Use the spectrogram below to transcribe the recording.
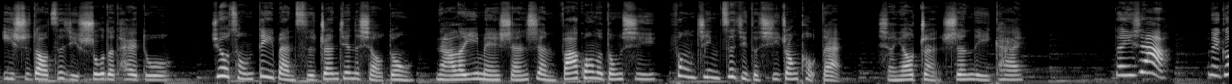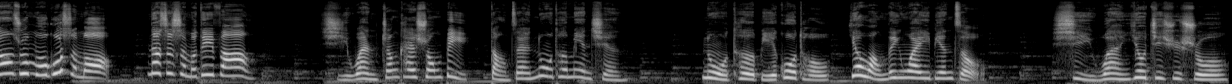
意识到自己说的太多。就从地板瓷砖间的小洞拿了一枚闪闪发光的东西，放进自己的西装口袋，想要转身离开。等一下，你刚刚说蘑菇什么？那是什么地方？喜万张开双臂挡在诺特面前，诺特别过头要往另外一边走。喜万又继续说：“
